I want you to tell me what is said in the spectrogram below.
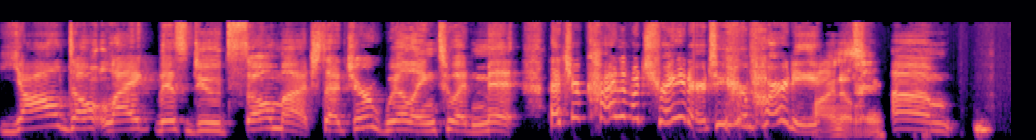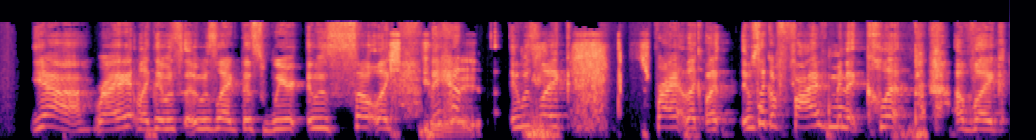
y'all don't like this dude so much that you're willing willing to admit that you're kind of a traitor to your party. Finally. Um, yeah, right. Like it was, it was like this weird. It was so like they had. It was like right, like like it was like a five minute clip of like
